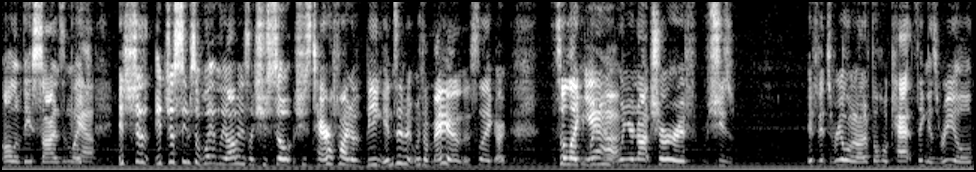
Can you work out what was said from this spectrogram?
all of these signs and like yeah. it's just it just seems so blatantly obvious like she's so she's terrified of being intimate with a man it's like are, so like when, you when you're not sure if she's if it's real or not if the whole cat thing is real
